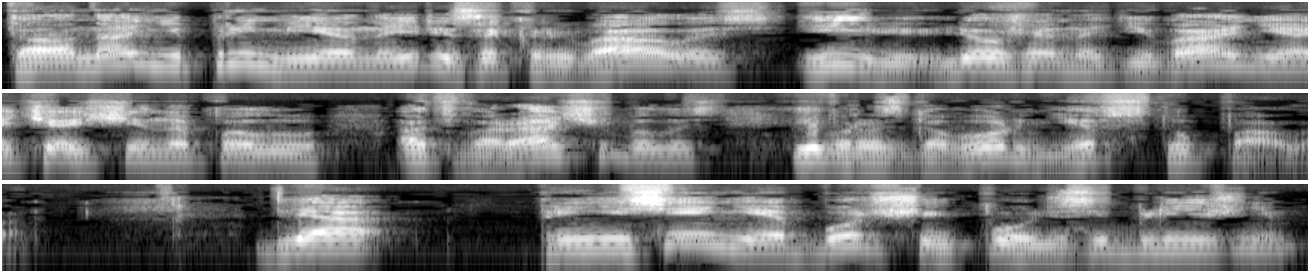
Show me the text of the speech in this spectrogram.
то она непременно или закрывалась, или, лежа на диване, а чаще на полу, отворачивалась и в разговор не вступала. Для принесения большей пользы ближним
